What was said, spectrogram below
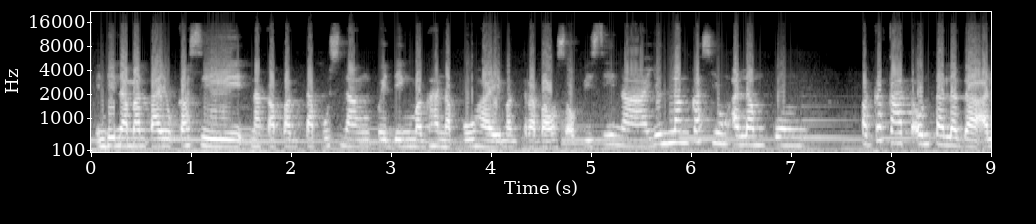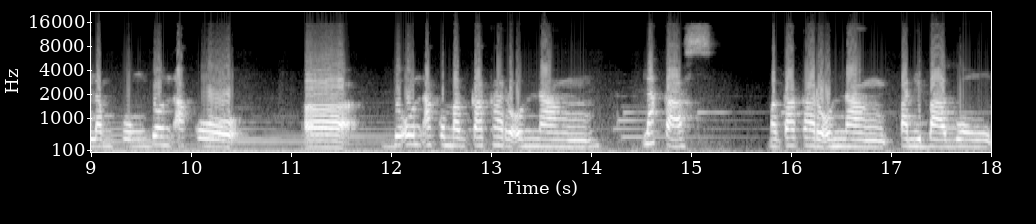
hindi naman tayo kasi nakapagtapos ng pwedeng maghanap buhay, magtrabaho sa opisina. Yun lang kasi yung alam kong pagkakataon talaga, alam kong doon ako ah, doon ako magkakaroon ng lakas, magkakaroon ng panibagong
